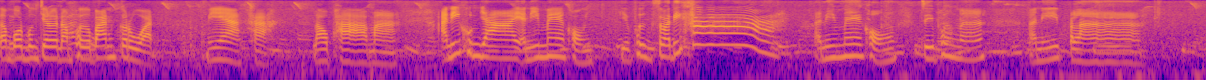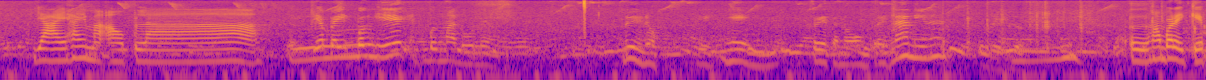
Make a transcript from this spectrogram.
ตำบลบึงเจริญอำเภอบ้านกรวดเนี่ยค่ะ เราพามา อันนี้คุณยาย อันนี้แม่ของเจพึ่ง สวัสดีค่ะ อันนี้แม่ของเจพึ่งนะ อันนี้ปลา ยายให้มาเอาปลาเดี๋ยวไปเบิ่งอีกเบิ่งมาโดนแล้วนี่เนาะเงี้ยเตะตะนองเตะหน้านี้นะเออห้องบริเก็บ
